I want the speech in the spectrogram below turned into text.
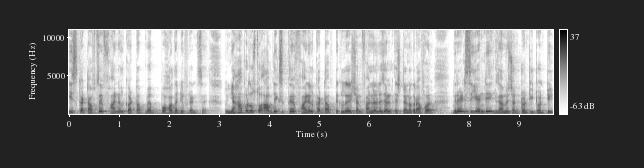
इस कट ऑफ़ से फाइनल कट ऑफ़ में बहुत डिफरेंस है। तो यहाँ पर दोस्तों, आप देख सकते हैं final cut off declaration final result stenographer grade C and D examination 2022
